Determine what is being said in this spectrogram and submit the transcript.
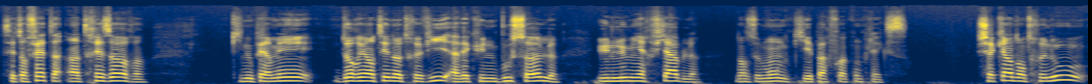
c'est en fait un trésor qui nous permet d'orienter notre vie avec une boussole, une lumière fiable dans un monde qui est parfois complexe. Chacun d'entre nous,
